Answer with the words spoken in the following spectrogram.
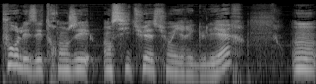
pour les étrangers en situation irrégulière. Ont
